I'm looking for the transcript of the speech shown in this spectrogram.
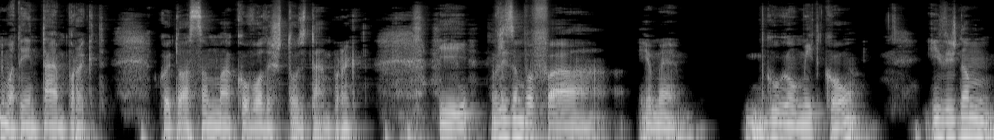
Имате един тайм проект, в който аз съм ко-водещ този тайм проект. И влизам в... А, имаме Google Meet Call и виждам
